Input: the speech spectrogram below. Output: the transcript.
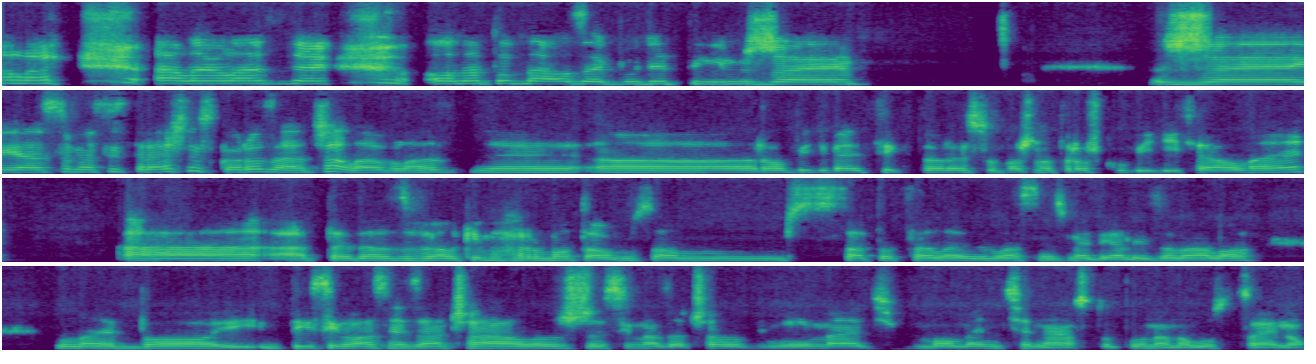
ale, ale vlastne ono to naozaj bude tým, že že ja som asi strašne skoro začala vlastne uh, robiť veci, ktoré sú možno trošku viditeľné. A, a teda s veľkým hrmotom som sa to celé vlastne zmedializovalo lebo ty si vlastne začal, že si ma začal vnímať v momente nástupu na novú scénu.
